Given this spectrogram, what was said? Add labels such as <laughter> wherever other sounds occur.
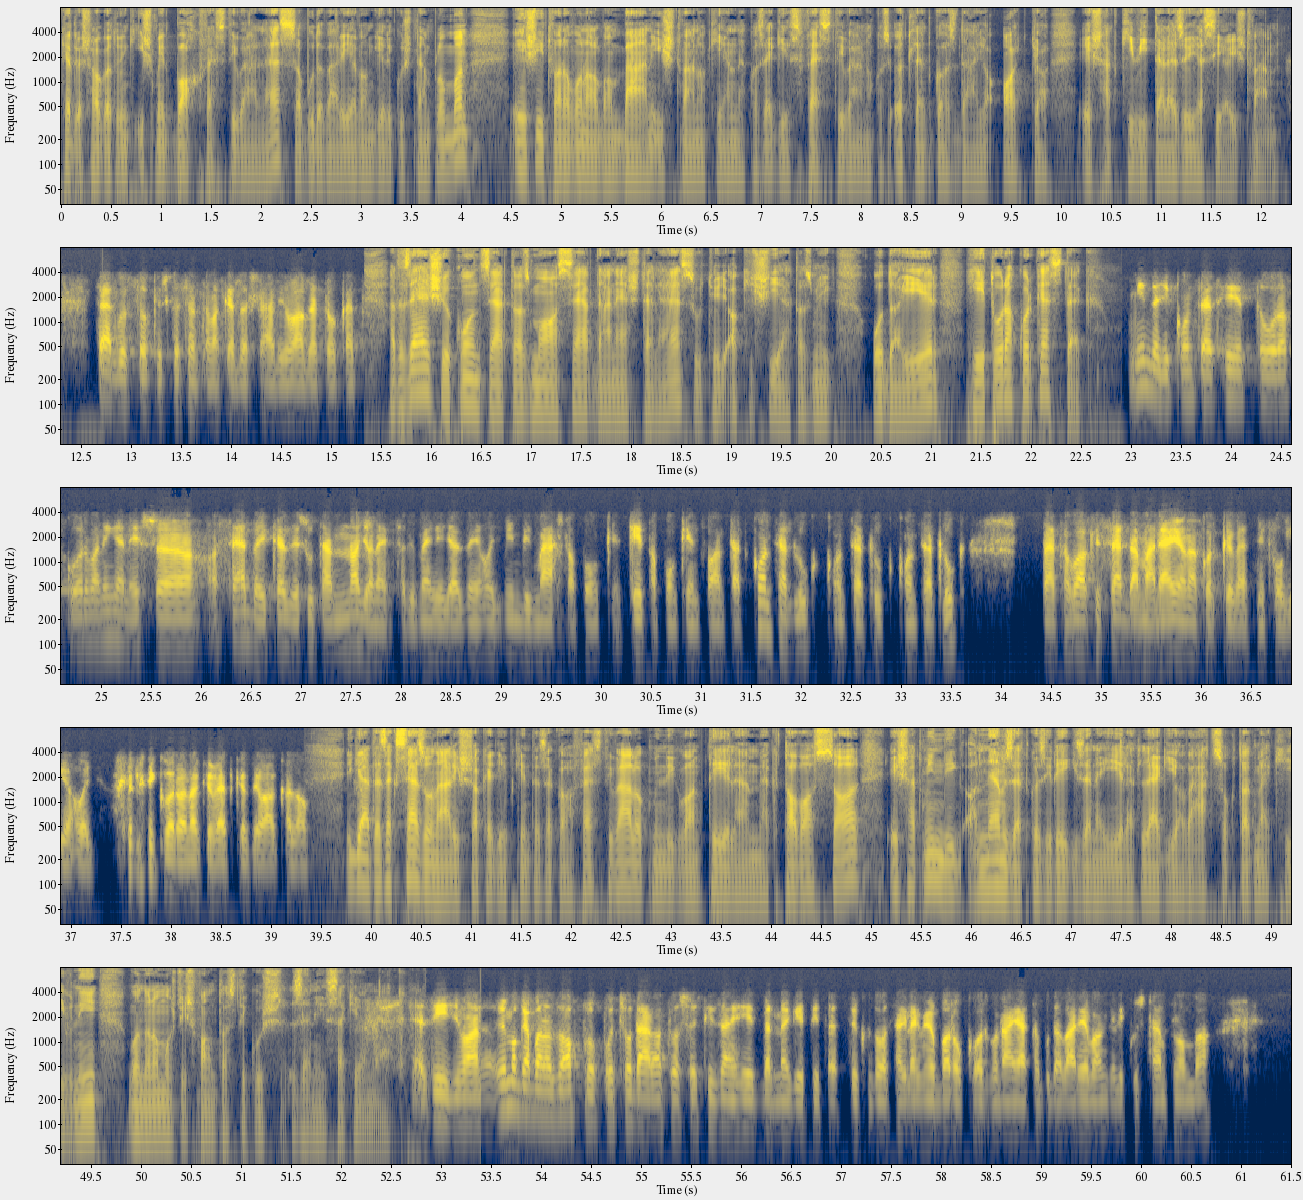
kedves hallgatóink, ismét Bach Fesztivál lesz a Budavári Evangélikus templomban, és itt van a vonalban Bán István, aki ennek az egész fesztiválnak az ötletgazdája, atya, és hát kivitelezője. Szia István! Szervusztok, és köszöntöm a kedves rádió hallgatókat. Hát az első koncert az ma szerdán este lesz, úgyhogy aki siet, az még odaér. 7 órakor kezdtek? Mindegyik koncert 7 órakor van, igen, és a szerdai kezdés után nagyon egyszerű megjegyezni, hogy mindig másnapon, két naponként van. Tehát koncertluk, koncertluk, koncertluk. Tehát ha valaki szerdán már eljön, akkor követni fogja, hogy <laughs> mikor van a következő alkalom. Igen, hát ezek szezonálisak egyébként ezek a fesztiválok, mindig van télen meg tavasszal, és hát mindig a nemzetközi régi zenei élet legjavát szoktad meghívni. Gondolom most is fantasztikus zenészek jönnek. Ez így van. Önmagában az apropó csodálatos, hogy 17-ben megépítettük az ország legnagyobb barokk orgonáját a Budavári Evangélikus templomba,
